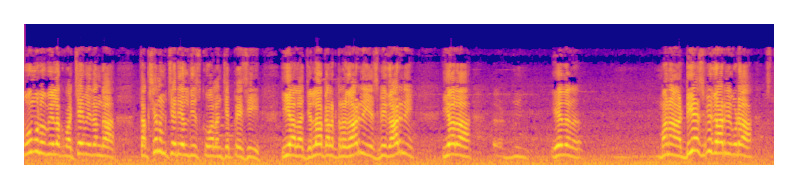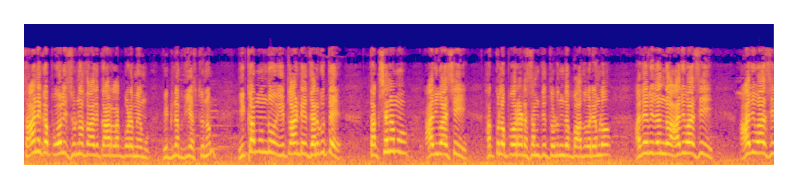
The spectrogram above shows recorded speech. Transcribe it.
భూములు వీళ్ళకు వచ్చే విధంగా తక్షణం చర్యలు తీసుకోవాలని చెప్పేసి ఇవాళ జిల్లా కలెక్టర్ గారిని ఎస్పీ గారిని ఇవాళ ఏదైనా మన డిఎస్పీ గారిని కూడా స్థానిక పోలీసు ఉన్నతాధికారులకు కూడా మేము విజ్ఞప్తి చేస్తున్నాం. ఇక ముందు ఇట్లాంటివి జరిగితే తక్షణము ఆదివాసీ హక్కుల పోరాట సమితి తొడుందెబ్బ ఆధ్వర్యంలో అదేవిధంగా ఆదివాసీ ఆదివాసీ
